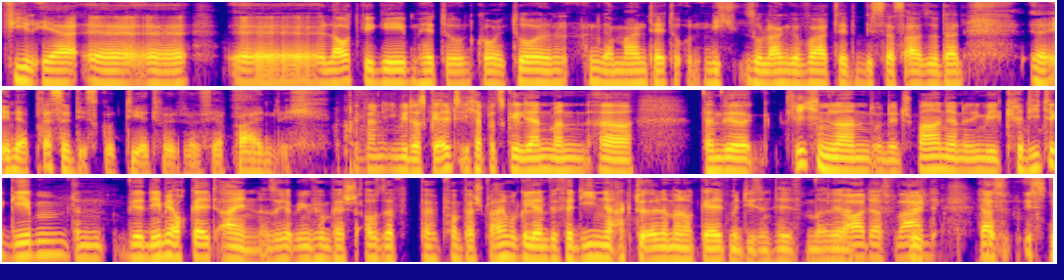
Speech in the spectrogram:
viel eher äh, äh, äh, laut gegeben hätte und Korrekturen angemahnt hätte und nicht so lange gewartet hätte, bis das also dann äh, in der Presse diskutiert wird. Das ist ja peinlich. Ich meine, irgendwie das Geld, ich habe jetzt gelernt, man äh, wenn wir Griechenland und den Spaniern irgendwie Kredite geben, dann wir nehmen ja auch Geld ein. Also ich habe irgendwie vom Per, Spanien gelernt, wir verdienen ja aktuell immer noch Geld mit diesen Hilfen. ja, das war, das ist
